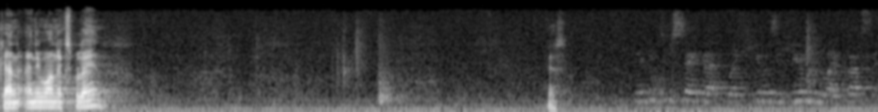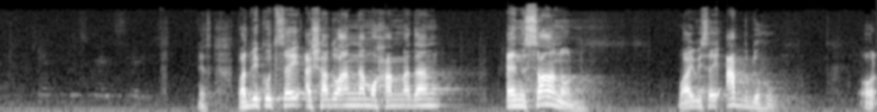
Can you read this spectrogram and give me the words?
Can anyone explain? Yes. Yes. But we could say Ashadu anna Muhammadan insanun. Why we say abduhu? Or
